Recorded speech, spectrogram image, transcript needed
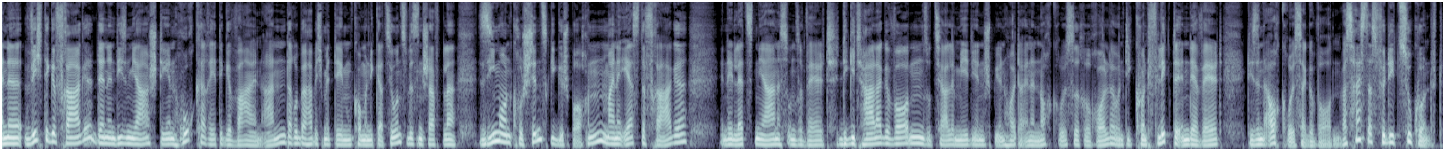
Eine wichtige Frage, denn in diesem Jahr stehen hochkarätige Wahlen an. Darüber habe ich mit dem Kommunikationswissenschaftler Simon Kruschinski gesprochen. Meine erste Frage. In den letzten Jahren ist unsere Welt digitaler geworden. Soziale Medien spielen heute eine noch größere Rolle und die Konflikte in der Welt, die sind auch größer geworden. Was heißt das für die Zukunft?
